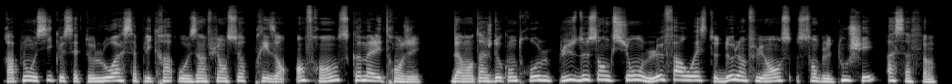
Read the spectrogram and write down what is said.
Rappelons aussi que cette loi s'appliquera aux influenceurs présents en France comme à l'étranger. Davantage de contrôle, plus de sanctions, le Far West de l'influence semble toucher à sa fin.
